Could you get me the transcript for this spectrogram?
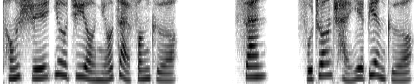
同时又具有牛仔风格。三、服装产业变革。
